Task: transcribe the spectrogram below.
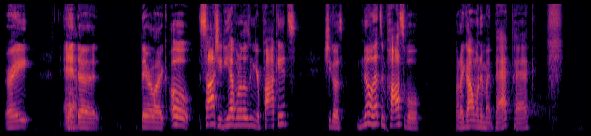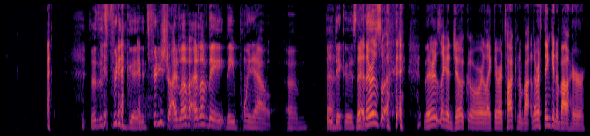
right? And uh, they're like, "Oh, Sachi, do you have one of those in your pockets?" She goes, "No, that's impossible, but I got one in my backpack." So it's, pretty good. It's pretty strong. I love. I love they they pointed out Um, the Yeah. ridiculous. There, there was there was like a joke where like they were talking about they were thinking about her,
